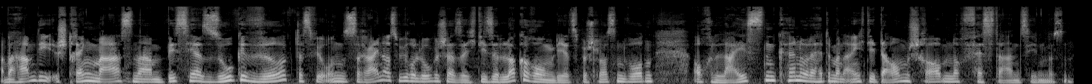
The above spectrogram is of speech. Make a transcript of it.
Aber haben die strengen Maßnahmen bisher so gewirkt, dass wir uns rein aus virologischer Sicht diese Lockerungen, die jetzt beschlossen wurden, auch leisten können? Oder hätte man eigentlich die Daumenschrauben noch fester anziehen müssen?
